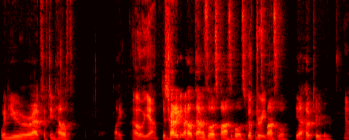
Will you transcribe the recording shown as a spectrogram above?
when you are at 15 health. Like, Oh yeah, just try to get my health down as low as possible, as quickly as possible. Yeah, Hooked Reaver. Yeah.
